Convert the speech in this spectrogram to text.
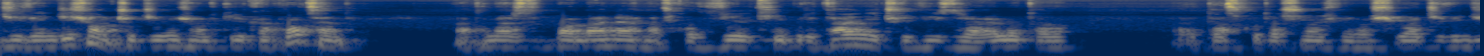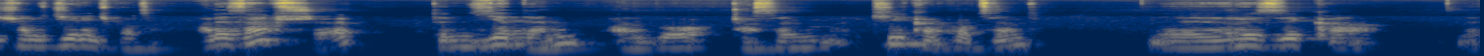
90 czy 90 kilka procent, natomiast w badaniach na przykład w Wielkiej Brytanii czy w Izraelu to ta skuteczność wynosiła 99%. Ale zawsze ten jeden albo czasem kilka procent e, ryzyka, e,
